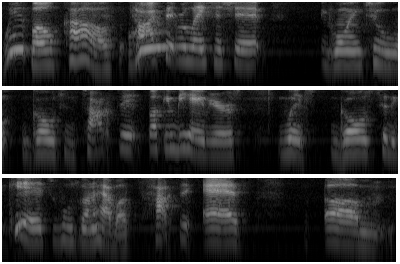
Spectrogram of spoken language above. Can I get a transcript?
we both caused. toxic relationship going to go to toxic fucking behaviors which goes to the kids who's going to have a toxic ass um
